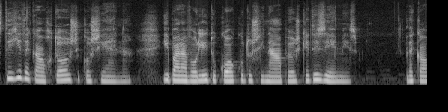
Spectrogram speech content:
Στίχη 18-21 Η παραβολή του κόκκου, του συνάπεως και της ζήμης 18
